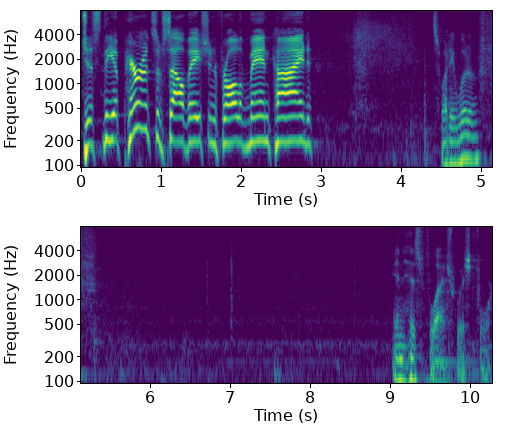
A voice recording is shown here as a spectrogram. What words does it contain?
Just the appearance of salvation for all of mankind. That's what he would have, in his flesh, wished for.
